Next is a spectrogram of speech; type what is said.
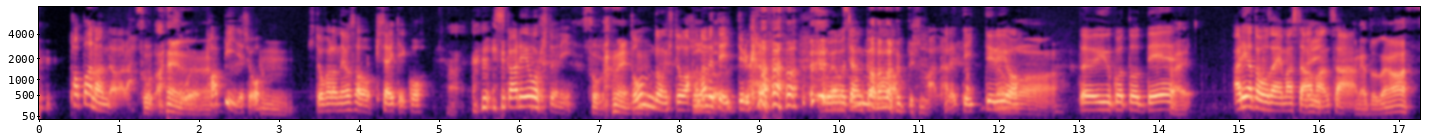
パパなんだから。そうだね。パピーでしょ、うん。人柄の良さを鍛えていこはう。好かれよう人に。そうだね。どんどん人が離れていってるから、大山ちゃんからは離れていってるよ。あということで、ーはい。ありがとうございました、はいアマンさん。ありがとうございます。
